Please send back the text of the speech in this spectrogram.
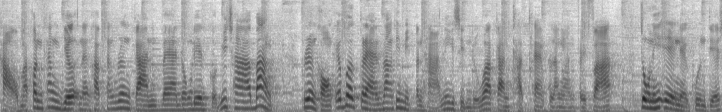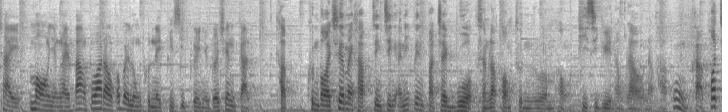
ข่าวมาค่อนข้างเยอะนะครับทั้งเรื่องการแบนโรงเรียนกวดวิชาบ้าง เรื่องของ Evergrande บ้างที่มีปัญหาหนี้สิน หรือว่าการขาดแคลนพลังงานไฟฟ้า ตรงนี้เองเนี่ยคุณเตียชัยมองยังไงบ้าง เพราะว่าเราก็ไปลงทุนใน PC Green อยู่ด้วยเช่นกัน ครับ คุณบอยเชื่อไหมครับ จริง ๆ อันนี้เป็นปัจจัยบวกสำหรับกองทุนรวมของ PC Green ของเรานะครับ อืมครับ เพราะจ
